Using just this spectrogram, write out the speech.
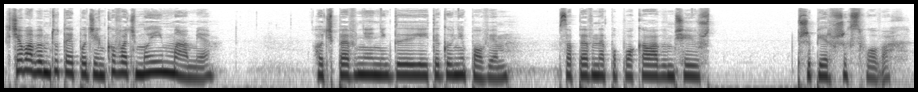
Chciałabym tutaj podziękować mojej mamie, choć pewnie nigdy jej tego nie powiem. Zapewne popłakałabym się już przy pierwszych słowach.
